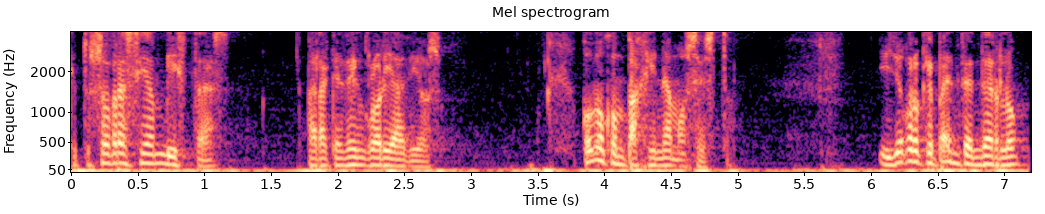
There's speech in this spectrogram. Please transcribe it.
que tus obras sean vistas para que den gloria a Dios. ¿Cómo compaginamos esto? Y yo creo que para entenderlo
